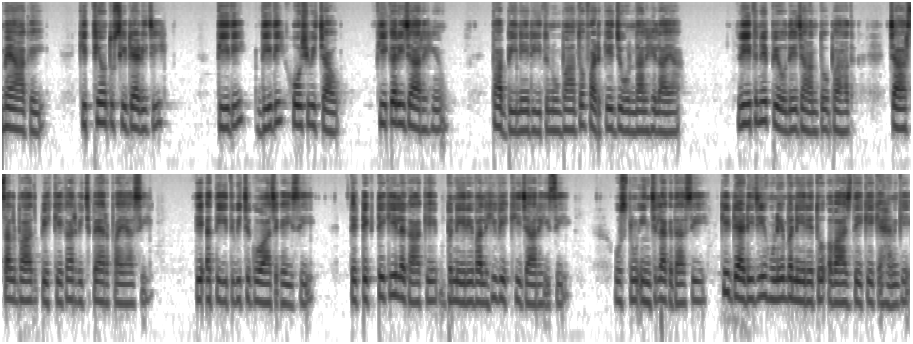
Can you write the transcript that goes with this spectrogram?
ਮੈਂ ਆ ਗਈ। ਕਿੱਥੇ ਹੋ ਤੁਸੀਂ ਡੈਡੀ ਜੀ? ਦੀਦੀ ਦੀਦੀ, ਹੋਸ਼ ਵਿੱਚ ਆਓ। ਕੀ ਕਰੀ ਜਾ ਰਹੇ ਹੋ? ਭਾਬੀ ਨੇ ਰੀਤ ਨੂੰ ਬਾਹ ਤੋਂ ਫੜ ਕੇ ਜ਼ੋਰ ਨਾਲ ਹਿਲਾਇਆ। ਰੀਤ ਨੇ ਪਿਓ ਦੇ ਜਾਣ ਤੋਂ ਬਾਅਦ 4 ਸਾਲ ਬਾਅਦ ਪੇਕੇ ਘਰ ਵਿੱਚ ਪੈਰ ਪਾਇਆ ਸੀ ਤੇ ਅਤੀਤ ਵਿੱਚ ਗੁਆਚ ਗਈ ਸੀ ਤੇ ਟਿਕਟਿਕੀ ਲਗਾ ਕੇ ਬਨੇਰੇ ਵੱਲ ਹੀ ਵੇਖੀ ਜਾ ਰਹੀ ਸੀ। ਉਸ ਨੂੰ ਇੰਜ ਲੱਗਦਾ ਸੀ ਕਿ ਡੈਡੀ ਜੀ ਹੁਣੇ ਬਨੇਰੇ ਤੋਂ ਆਵਾਜ਼ ਦੇ ਕੇ ਕਹਿਣਗੇ,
